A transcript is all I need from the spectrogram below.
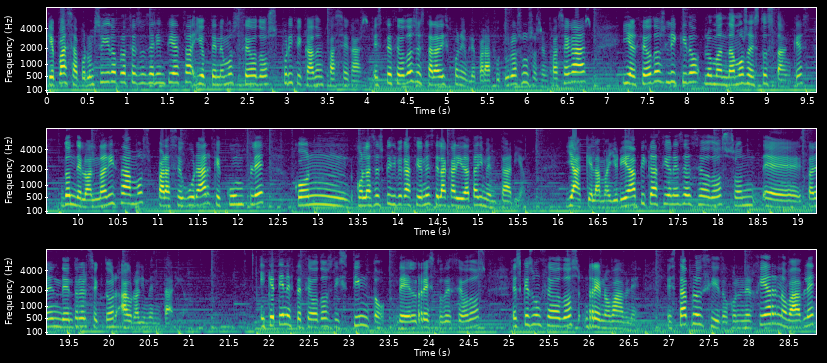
que pasa por un seguido proceso de limpieza y obtenemos CO2 purificado en fase gas. Este CO2 estará disponible para futuros usos en fase gas y el CO2 líquido lo mandamos a estos tanques, donde lo analizamos para asegurar que cumple con, las especificaciones de la calidad alimentaria ya que la mayoría de aplicaciones del CO2 son, eh, están dentro del sector agroalimentario. ¿Y qué tiene este CO2 distinto del resto de CO2? Es que es un CO2 renovable. Está producido con energía renovable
